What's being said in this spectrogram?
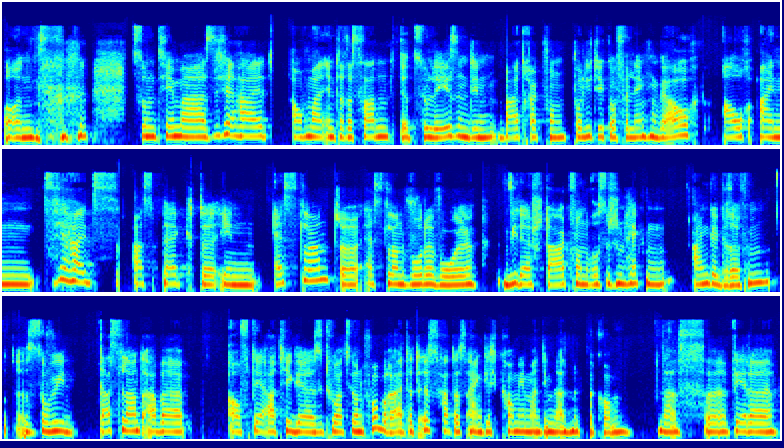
Und zum Thema Sicherheit auch mal interessant äh, zu lesen. Den Beitrag von Politico verlinken wir auch. Auch ein Sicherheitsaspekt äh, in Estland. Äh, Estland wurde wohl wieder stark von russischen Hacken angegriffen. So wie das Land aber auf derartige Situation vorbereitet ist, hat das eigentlich kaum jemand im Land mitbekommen. Das wäre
